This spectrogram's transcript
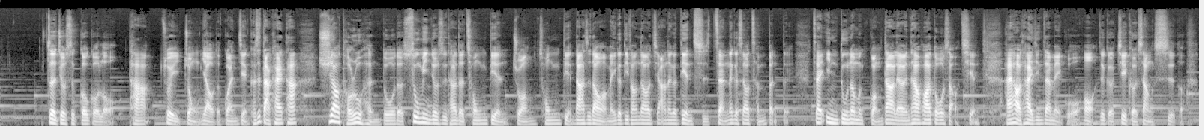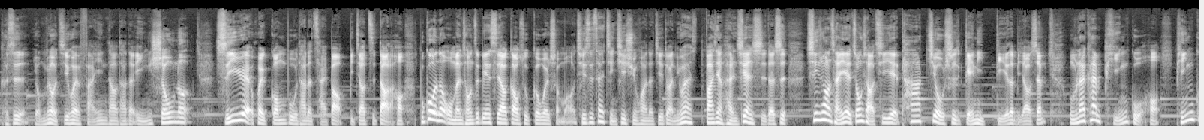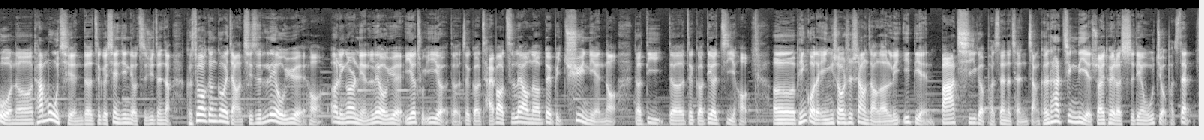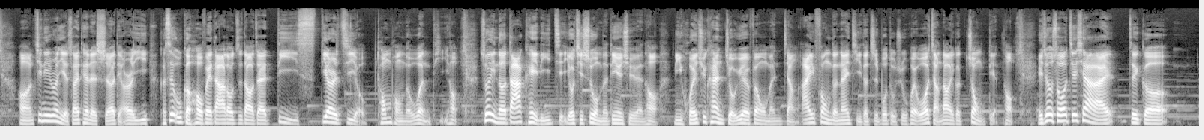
这就是 Gogoro 它最重要的关键。可是打开它。需要投入很多的宿命，就是它的充电桩充电，大家知道吗？每个地方都要加那个电池站，那个是要成本的。在印度那么广大缭远，它要花多少钱？还好它已经在美国哦，这个借壳上市了。可是有没有机会反映到它的营收呢？十一月会公布它的财报，比较知道了哈。不过呢，我们从这边是要告诉各位什么？其实，在景气循环的阶段，你会发现很现实的是，新创产业、中小企业，它就是给你跌的比较深。我们来看苹果哈，苹果呢，它目前的这个现金流持续增长。可是我要跟各位讲，其实六月哈，二零二二年六月 year to year 的这个财报资料呢，对比去年呢的第的这个第二季哈。呃，苹果的营收是上涨了零一点八七个 percent 的成长，可是它净利也衰退了十点五九 percent，哦，净利润也衰退了十二点二一。可是无可厚非，大家都知道在第第二季有通膨的问题哈，所以呢，大家可以理解，尤其是我们的订阅学员哈，你回去看九月份我们讲 iPhone 的那一集的直播读书会，我讲到一个重点哈，也就是说接下来这个。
